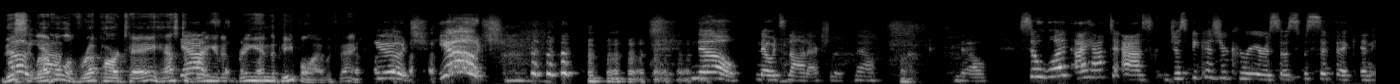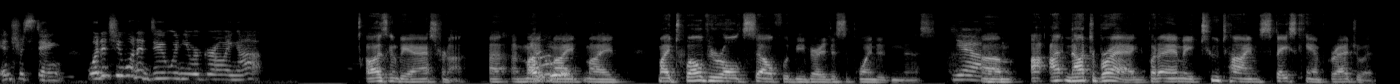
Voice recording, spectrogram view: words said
this Oh, yeah. level of repartee has to bring it bring in the people. I would think. huge, huge. No, no, it's not actually. No, no. So, what I have to ask, just because your career is so specific and interesting, what did you want to do when you were growing up? Oh, I was going to be an astronaut. Uh, uh, my Oh, my my my 12 year old self would be very disappointed in this. Yeah. Um, I, I, not to brag, but I am a two time space camp graduate.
